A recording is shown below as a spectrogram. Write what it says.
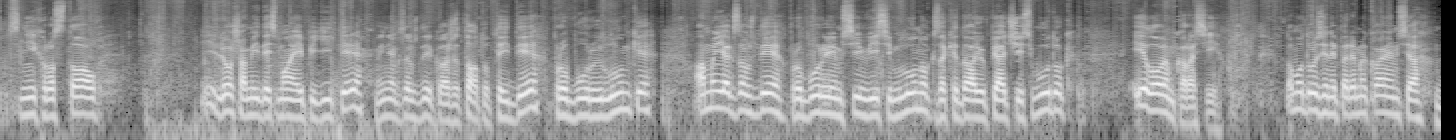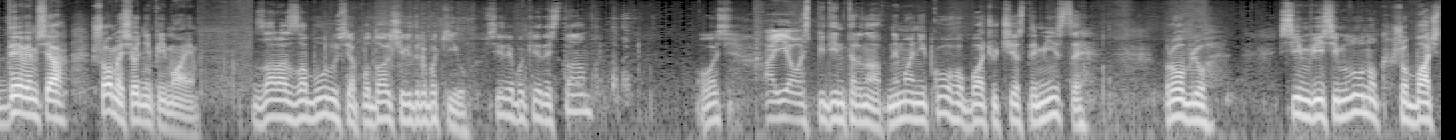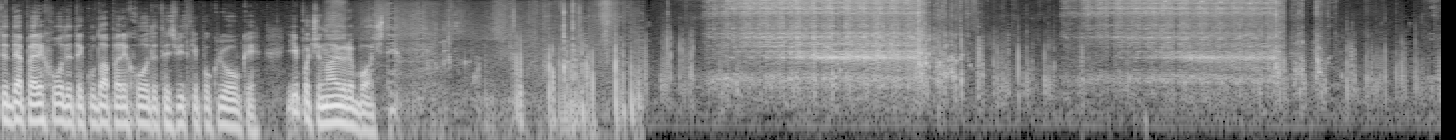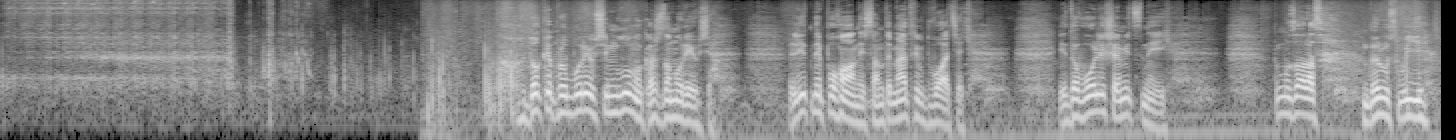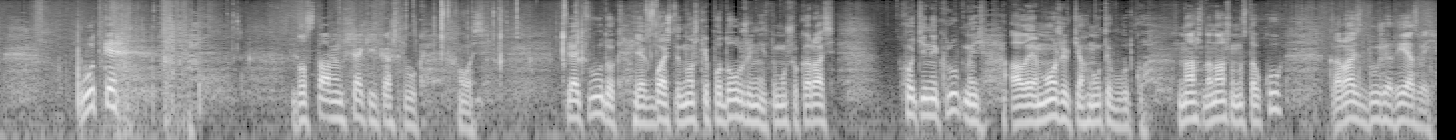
сніг розстав. І Льоша мій десь має підійти. Він, як завжди, каже, тату, ти йди, пробуруй лунки. А ми, як завжди, пробуруємо 7-8 лунок, закидаю 5-6 вудок і ловимо карасі. Тому, друзі, не перемикаємося, дивимося, що ми сьогодні піймаємо. Зараз забуруся подальше від рибаків. Всі рибаки десь там. Ось. А я ось під інтернат. Нема нікого, бачу чисте місце. Роблю 7-8 лунок, щоб бачити, де переходити, куди переходити, звідки покльовки. І починаю рибачити. Доки пробурив 7 лунок, аж заморився. Лід непоганий, сантиметрів 20. І доволі ще міцний. Тому зараз беру свої вудки, доставимо ще кілька штук. Ось. 5 вудок, як бачите, ножки подовжені, тому що карась хоч і не крупний, але може втягнути вудку. На нашому ставку карась дуже резвий.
